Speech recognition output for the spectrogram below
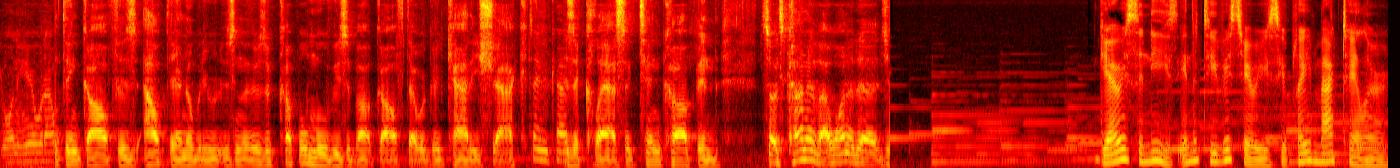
You want to hear what I I think golf is out there. Nobody is. There's a couple movies about golf that were good. Caddyshack Tin Cup. is a classic. Tin Cup, and so it's kind of. I wanted to. Just Gary Sinise in the TV series he played Mac Taylor,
